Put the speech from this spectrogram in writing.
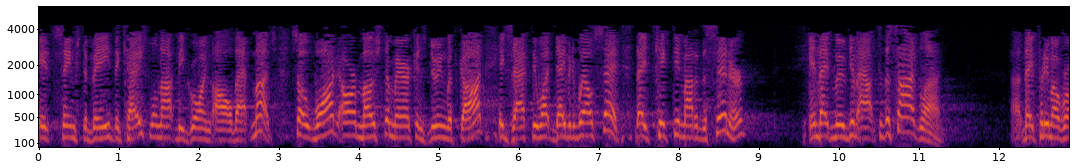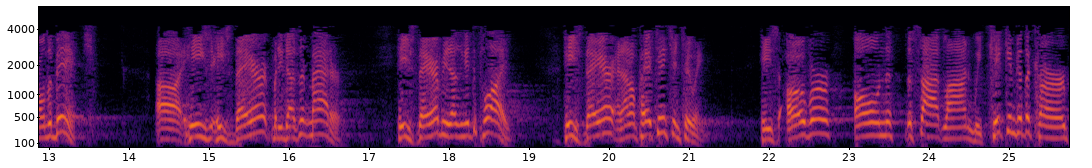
it seems to be the case, will not be growing all that much. So what are most Americans doing with God? Exactly what David Wells said. They've kicked him out of the center and they've moved him out to the sideline. Uh, they put him over on the bench. Uh, he's, he's there, but he doesn't matter. He's there, but he doesn't get to play. He's there, and I don't pay attention to him. He's over on the sideline. We kick him to the curb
